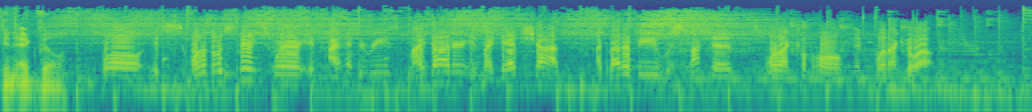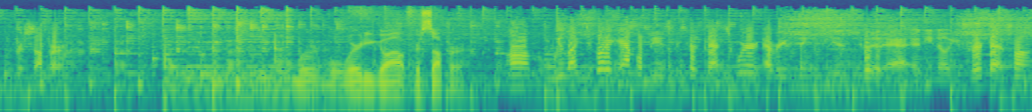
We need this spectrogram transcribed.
in Eggville. Well, it's one of those things if I had to raise my daughter in my dad's shop, I'd better be respected when I come home and when I go out for supper. Where, where do you go out for supper? Um, we like to go to Applebee's because that's where everything is good at. And you know, you've heard that song.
